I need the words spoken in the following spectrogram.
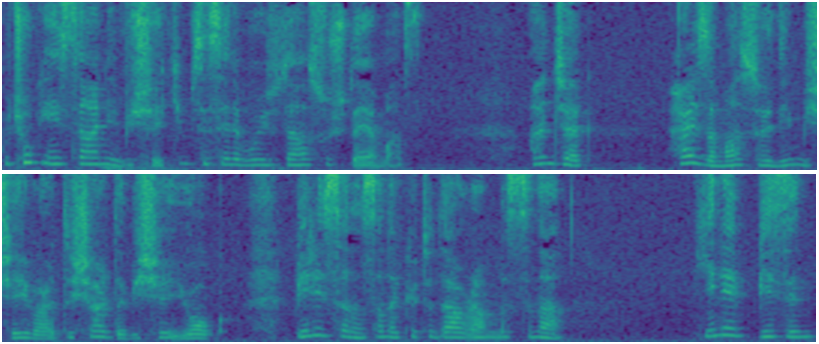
Bu çok insani bir şey. Kimse seni bu yüzden suçlayamaz. Ancak her zaman söylediğim bir şey var. Dışarıda bir şey yok. Bir insanın sana kötü davranmasına yine bizim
